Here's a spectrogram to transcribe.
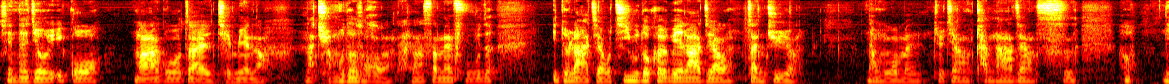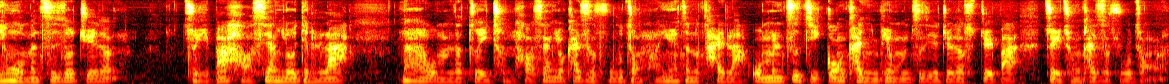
现在就一锅麻辣锅在前面了。那全部都是红的，那上面浮着一堆辣椒，几乎都快被辣椒占据了。那我们就这样看他这样吃，哦，连我们自己都觉得嘴巴好像有点辣。那我们的嘴唇好像又开始浮肿了，因为真的太辣。我们自己光看影片，我们自己也觉得嘴巴、嘴唇开始浮肿了。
